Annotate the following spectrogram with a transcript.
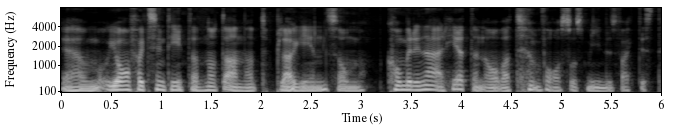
Um, och jag har faktiskt inte hittat något annat plugin som kommer i närheten av att vara så smidigt faktiskt.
